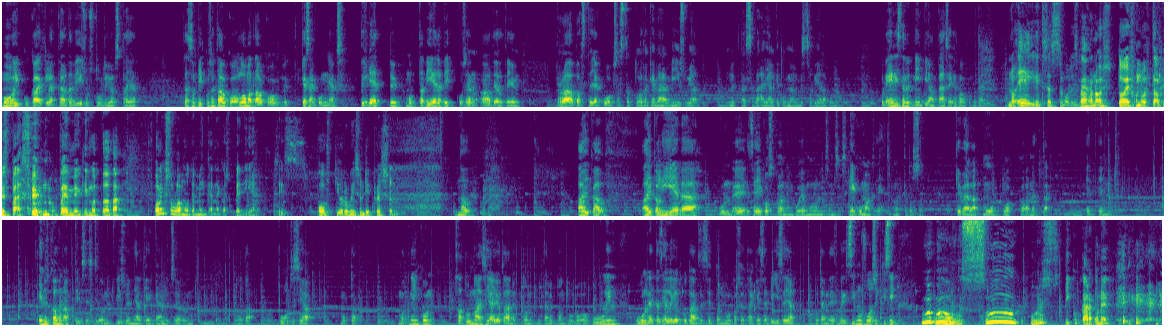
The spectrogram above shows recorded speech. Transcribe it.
Moikku kaikille täältä Viisustudiosta ja tässä on pikkusen taukoa, lomataukoa nyt kesän kunniaksi pidetty, mutta vielä pikkusen ajateltiin raapasta ja kuopsasta tuolta kevään viisuja nyt tässä vähän jälkitunnelmissa vielä, kun, kun ei niistä nyt niin pian pääse eroon kuin mitä No ei, itse asiassa olisi vähän olisi toivonut, että olisi päässyt nopeamminkin, mutta tota, oliko sulla muuten minkäännäköistä pediä? Siis Post Eurovision Depression. No, aika, aika lievää, kun ei, se ei koskaan, niin kuin, ei mulla nyt semmoiseksi hekumaksi ehtinyt ehkä tuossa keväällä muuttuakaan, että et en nyt, ei nyt kauhean aktiivisesti ole nyt viisujen jälkeenkään nyt seurannut mm. tota, uutisia, mutta, mutta niin kuin satunnaisia, jotain nyt on, mitä nyt on tullut. Kuulin, kuulin, että siellä jotkut artistit on julkaissut jotain kesäbiisejä, kuten esimerkiksi sinun suosikkisi Urs. Uh, urs, pikku karkunen.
